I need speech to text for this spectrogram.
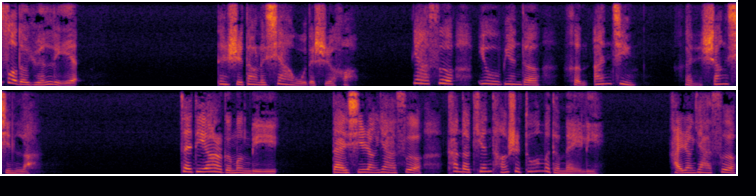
色的云里。但是到了下午的时候，亚瑟又变得很安静。很伤心了。在第二个梦里，黛西让亚瑟看到天堂是多么的美丽，还让亚瑟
